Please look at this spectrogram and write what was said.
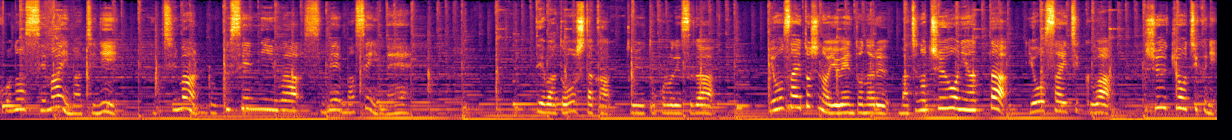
この狭い町に1万6,000人は住めませんよね。ではどうしたかというところですが要塞都市のゆえんとなる町の中央にあった要塞地区は宗教地区に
